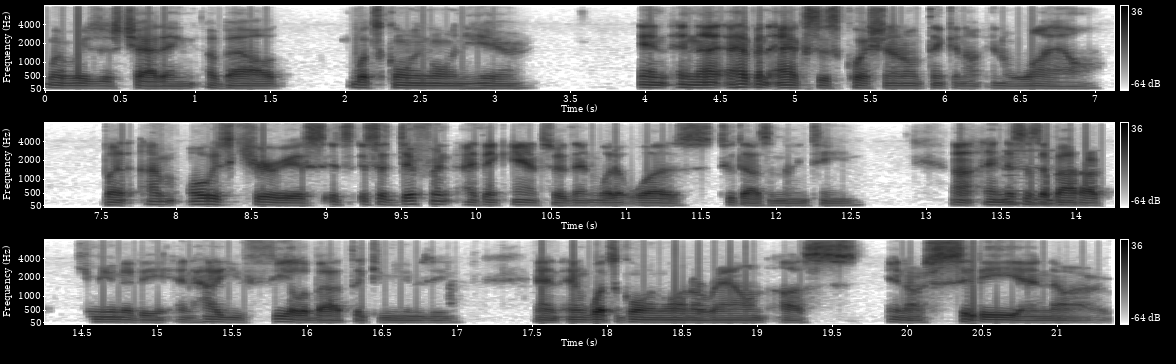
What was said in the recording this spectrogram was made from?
when we were just chatting about what's going on here, and and I haven't asked this question. I don't think in a, in a while, but I'm always curious. It's it's a different, I think, answer than what it was 2019, uh, and this is Mm, about our community and how you feel about the community, and and what's going on around us in our city and our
